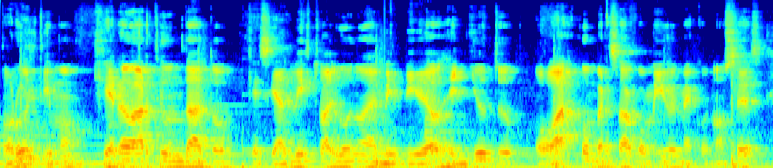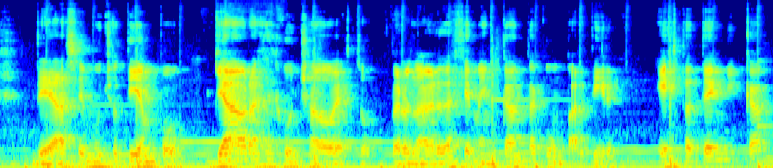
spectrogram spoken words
por último, quiero darte un dato que si has visto alguno de mis videos en YouTube o has conversado conmigo y me conoces de hace mucho tiempo, ya habrás escuchado esto. Pero la verdad es que me encanta compartir esta técnica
